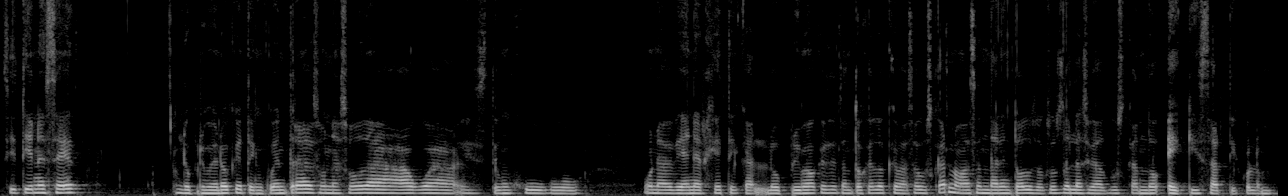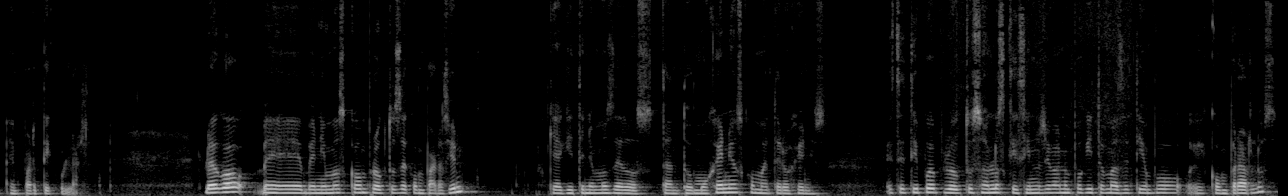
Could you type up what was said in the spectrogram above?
si tienes sed, lo primero que te encuentras una soda, agua, este, un jugo, una bebida energética. Lo primero que se te antoje es lo que vas a buscar. No vas a andar en todos los Oxxos de la ciudad buscando X artículo en particular. Luego eh, venimos con productos de comparación, que aquí tenemos de dos, tanto homogéneos como heterogéneos. Este tipo de productos son los que sí nos llevan un poquito más de tiempo eh, comprarlos,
